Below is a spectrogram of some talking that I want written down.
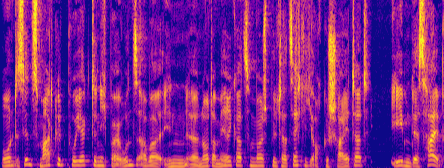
Und es sind Smart Grid-Projekte nicht bei uns, aber in äh, Nordamerika zum Beispiel tatsächlich auch gescheitert. Eben deshalb,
